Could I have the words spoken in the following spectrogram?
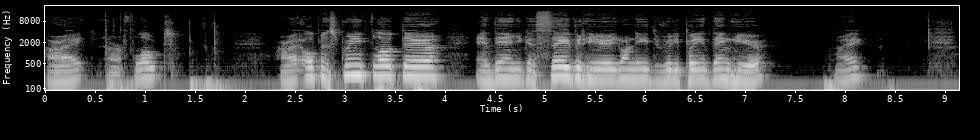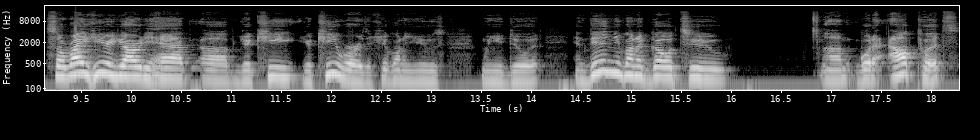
All right, or float. All right, open screen float there, and then you can save it here. You don't need to really put anything here, right? So right here, you already have uh, your key, your keyword that you're going to use when you do it. And then you're going to go to um, go to outputs.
